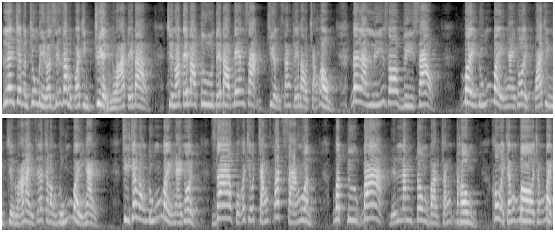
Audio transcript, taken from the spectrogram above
Lên trên phần trung bì nó diễn ra một quá trình chuyển hóa tế bào. Chuyển hóa tế bào từ tế bào đen sạm chuyển sang tế bào trắng hồng. Đây là lý do vì sao? 7 đúng 7 ngày thôi, Quá trình chuyển hóa này diễn ra trong vòng đúng 7 ngày. Chỉ trong vòng đúng 7 ngày thôi Da của các chiếu trắng phát sáng luôn. Bật từ 3 đến 5 tông và trắng hồng Không phải trắng bờ, trắng bạch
